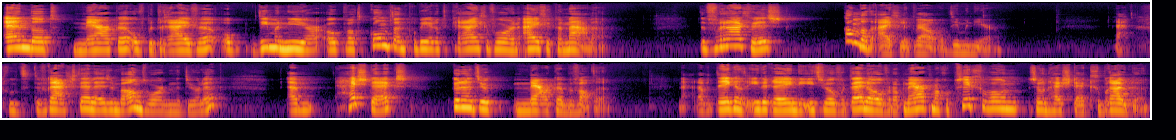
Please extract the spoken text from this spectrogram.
En dat merken of bedrijven op die manier ook wat content proberen te krijgen voor hun eigen kanalen. De vraag is, kan dat eigenlijk wel op die manier? Ja, goed, de vraag stellen is een beantwoorden natuurlijk. Ehm, hashtags kunnen natuurlijk merken bevatten. Nou, dat betekent dat iedereen die iets wil vertellen over dat merk mag op zich gewoon zo'n hashtag gebruiken.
